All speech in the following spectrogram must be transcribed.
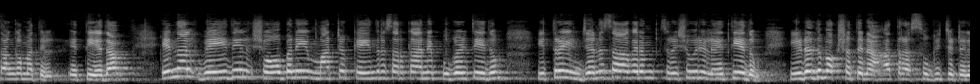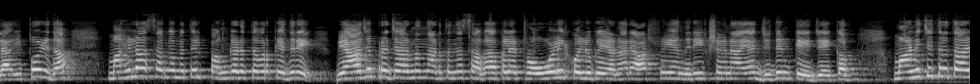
സംഗമത്തിൽ എത്തിയത്. എന്നാൽ വേദിയിൽ ശോഭനയും മറ്റു കേന്ദ്ര സർക്കാരിനെ പുകഴ്ത്തിയതും ഇത്രയും ജനസാഗരം തൃശൂരിൽ എത്തിയതും ഇടതുപക്ഷത്തിന് അത്ര സുഖിച്ചിട്ടില്ല. ഇപ്പോഴിതാ മഹിളാ സംഗമത്തിൽ പങ്കെടുത്തവർക്കെതിരെ വ്യാജ പ്രചാരണം നടത്തുന്ന സഖാക്കളെ ട്രോളി കൊല്ലുകയാണ് രാഷ്ട്രീയ നിരീക്ഷകനായ ജിതിൻ കെ. ജേക്കബ്. മണിച്ചിത്രത്താഴ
